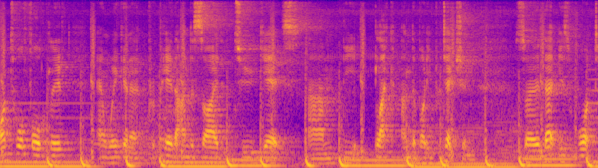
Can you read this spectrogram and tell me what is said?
onto a forklift and we're gonna prepare the underside to get um, the black underbody protection. So that is what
